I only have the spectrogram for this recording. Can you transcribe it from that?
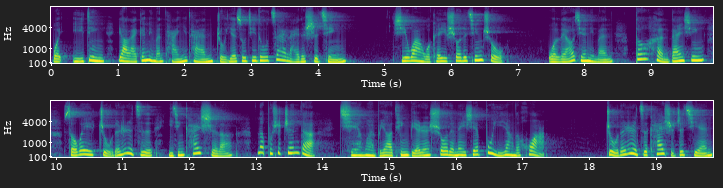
我一定要来跟你们谈一谈主耶稣基督再来的事情，希望我可以说得清楚。我了解你们。都很担心，所谓主的日子已经开始了，那不是真的。千万不要听别人说的那些不一样的话。主的日子开始之前，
